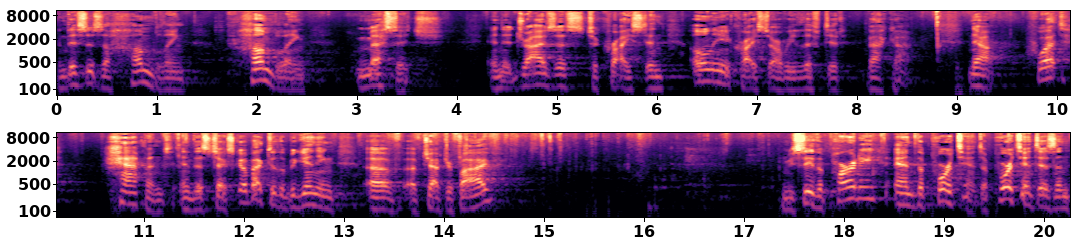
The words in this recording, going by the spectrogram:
And this is a humbling, humbling message. And it drives us to Christ. And only in Christ are we lifted back up. Now, what happened in this text? Go back to the beginning of, of chapter 5. We see the party and the portent. A portent is an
